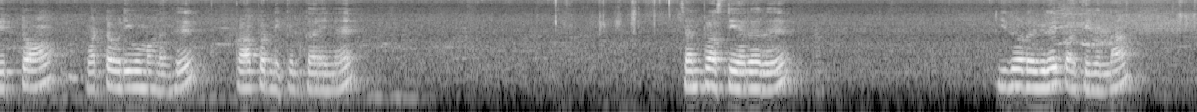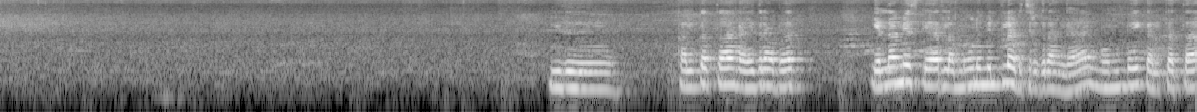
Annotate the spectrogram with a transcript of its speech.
வெட்டம் வட்ட வடிவமானது காப்பர் நிக்கல் காயினு சன்பாஸ்டி எரரு. இதோட விலை பார்த்தீங்கன்னா இது கல்கத்தா ஹைதராபாத் எல்லாமே ஸ்கேரில் மூணு மினிட்டில் அடிச்சிருக்கிறாங்க. மும்பை கல்கத்தா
